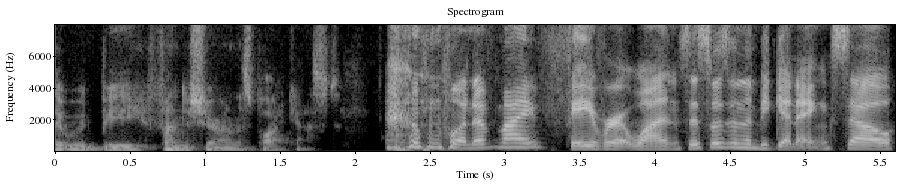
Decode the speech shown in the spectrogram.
that would be fun to share on this podcast? One of my favorite ones. This was in the beginning. So,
